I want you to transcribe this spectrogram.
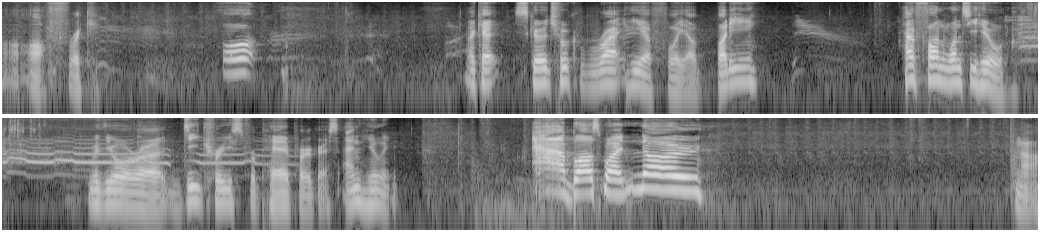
Oh, oh frick. Oh, Okay, Scourge Hook right here for you, buddy. Have fun once you heal. With your uh, decreased repair progress and healing. Ah, Blast Mine, no! Nah,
